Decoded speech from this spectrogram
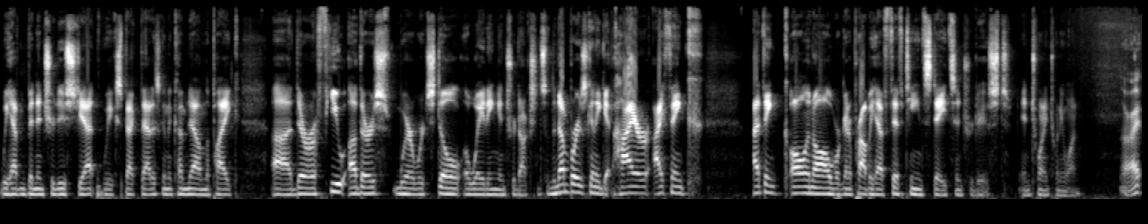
We haven't been introduced yet. We expect that is going to come down the pike. Uh, there are a few others where we're still awaiting introduction. So the number is going to get higher. I think. I think all in all, we're going to probably have 15 states introduced in 2021. All right.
